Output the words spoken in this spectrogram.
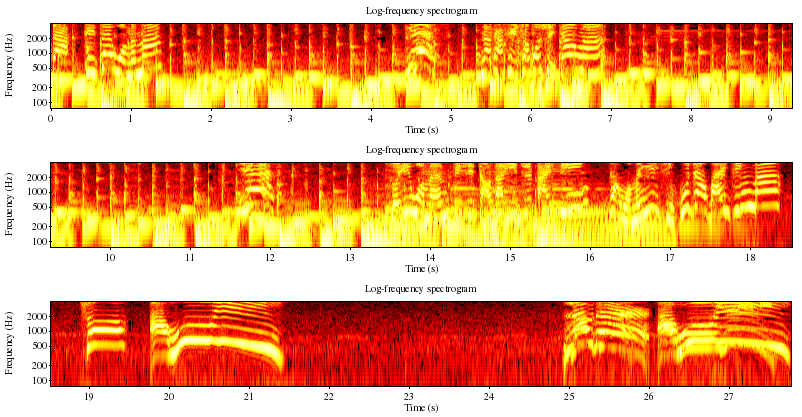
大，可以载我们吗 Yes。那它可以穿过水道吗们必须找到一只白鲸。让我们一起呼叫白鲸吧，说啊呜咦，louder 啊呜咦。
